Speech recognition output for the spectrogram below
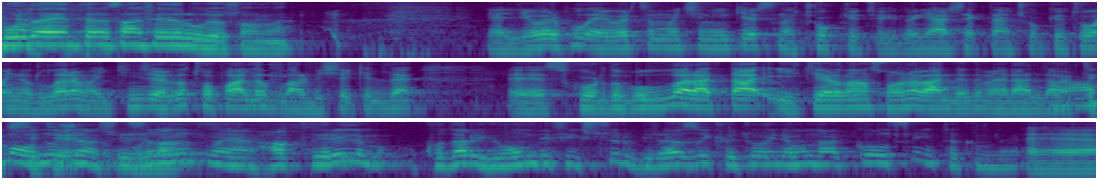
Burada enteresan şeyler oluyor sonra. Ya Liverpool Everton maçının ilk yarısında çok kötüydü. Gerçekten çok kötü oynadılar ama ikinci yarıda toparladılar bir şekilde. E, skorda buldular. Hatta ilk yarıdan sonra ben dedim herhalde artık ama City Onurcan sözünü buradan- unutma yani hak verelim. O kadar yoğun bir fikstür biraz da kötü oynamanın hakkı olsun ya takımda. ya. E,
